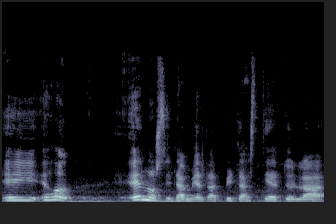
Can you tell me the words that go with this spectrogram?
ei en ole sitä mieltä, että pitäisi tietyillä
